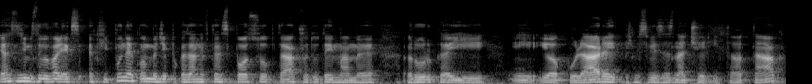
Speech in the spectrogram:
jak będziemy zdobywali ekwipunek, on będzie pokazany w ten sposób, tak, że tutaj mamy rurkę i, i, i okulary, byśmy sobie zaznaczyli to, tak.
